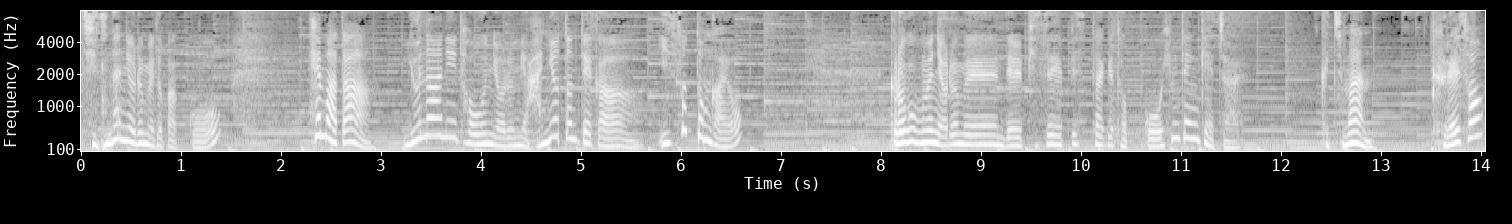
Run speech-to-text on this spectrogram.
지지난 여름에도 봤고, 해마다 유난히 더운 여름이 아니었던 때가 있었던가요? 그러고 보면 여름은 늘 비슷비슷하게 덥고 힘든 계절. 그치만, 그래서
